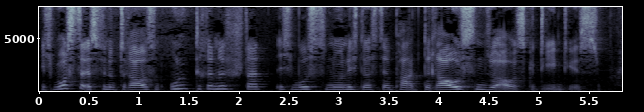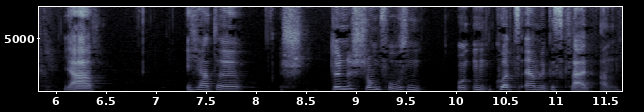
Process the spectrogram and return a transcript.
ich wusste, es findet draußen und drinnen statt. Ich wusste nur nicht, dass der Part draußen so ausgedehnt ist. Ja, ich hatte dünne Strumpfhosen und ein kurzärmeliges Kleid an.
